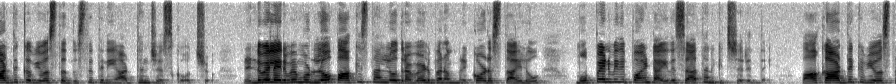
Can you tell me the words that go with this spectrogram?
ఆర్థిక వ్యవస్థ దుస్థితిని అర్థం చేసుకోవచ్చు. రెండు వేల ఇరవై మూడులో పాకిస్తాన్లో ద్రవ్యోల్బణం రికార్డు స్థాయిలో ముప్పై ఎనిమిది పాయింట్ ఐదు శాతానికి చేరింది. పాక్ ఆర్థిక వ్యవస్థ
